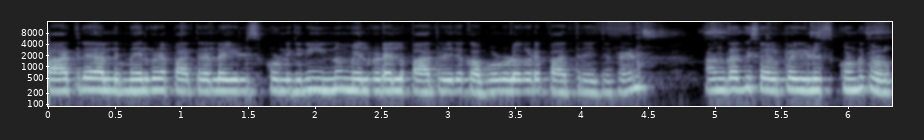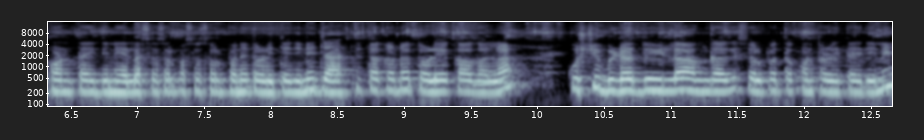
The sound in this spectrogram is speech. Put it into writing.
ಪಾತ್ರೆ ಅಲ್ಲಿ ಮೇಲ್ಗಡೆ ಪಾತ್ರೆ ಎಲ್ಲ ಇಳಿಸ್ಕೊಂಡಿದ್ದೀನಿ. ಇನ್ನೂ ಮೇಲ್ಗಡೆ ಎಲ್ಲ ಪಾತ್ರೆ ಇದೆ ಕಬೋರ್ಡ್ ಒಳಗಡೆ ಪಾತ್ರೆ ಇದೆ ಫ್ರೆಂಡ್ಸ್ ಹಂಗಾಗಿ ಸ್ವಲ್ಪ ಇಳಿಸ್ಕೊಂಡು ತೊಳ್ಕೊತಾ ಇದ್ದೀನಿ. ಎಲ್ಲ ಸ್ವಲ್ಪ ಸ್ವಲ್ಪನೇ ತೊಳಿತಾ ಇದ್ದೀನಿ. ಜಾಸ್ತಿ ತಗೊಂಡ್ರೆ ತೊಳೆಯೋಕ್ಕಾಗಲ್ಲ. ಖುಷಿ ಬಿಡೋದು ಇಲ್ಲ. ಹಂಗಾಗಿ ಸ್ವಲ್ಪ ತಗೊಂಡು ತೊಳಿತಾ ಇದ್ದೀನಿ.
